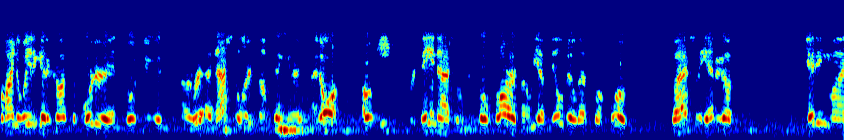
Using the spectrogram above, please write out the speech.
find a way to get across the border and go do a, a, a national or something. I, I know out east for day nationals is so far, but we have Millville that's so close. So I actually ended up getting my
